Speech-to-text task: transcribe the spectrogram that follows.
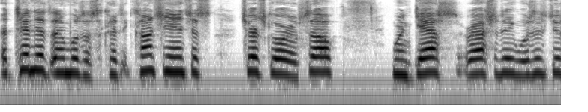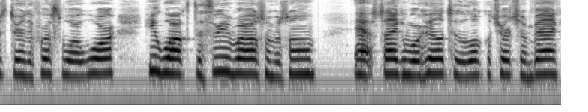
attendance and was a conscientious churchgoer himself. When gas rationing was introduced during the First World War, he walked the three miles from his home at Sagamore Hill to the local church and back,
